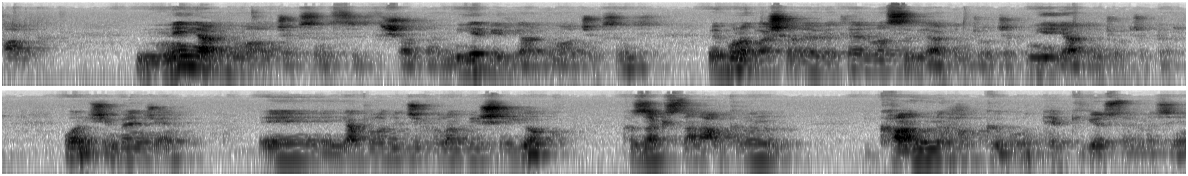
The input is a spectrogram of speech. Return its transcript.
halk ne yardım alacaksınız siz dışarıdan? Niye bir yardım alacaksınız? Ve buna başka devletler nasıl yardımcı olacak? Niye yardımcı olacaklar? Onun için bence e, yapılabilecek olan bir şey yok. Kazakistan halkının kanuni hakkı bu, tepki göstermesi.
